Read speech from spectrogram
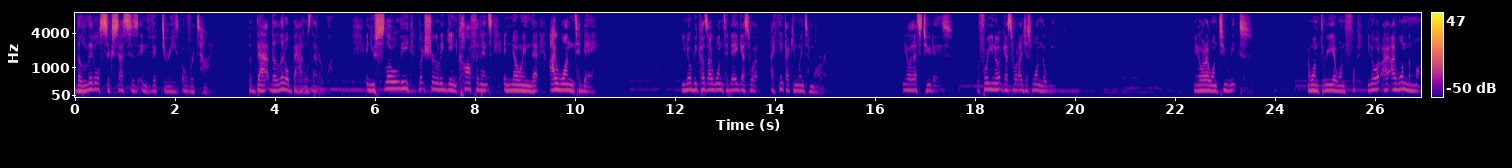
the little successes and victories over time, the, ba- the little battles that are won. And you slowly but surely gain confidence in knowing that I won today you know, because I won today, guess what? I think I can win tomorrow. You know, that's two days. Before you know it, guess what? I just won the week. You know what? I won two weeks. I won three. I won four. You know what? I, I won the month.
